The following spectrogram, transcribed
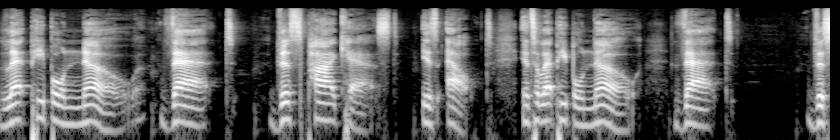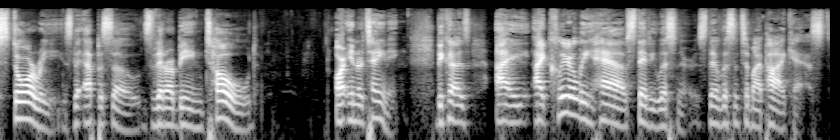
let people know that this podcast is out and to let people know that the stories, the episodes that are being told are entertaining because I I clearly have steady listeners that listen to my podcast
